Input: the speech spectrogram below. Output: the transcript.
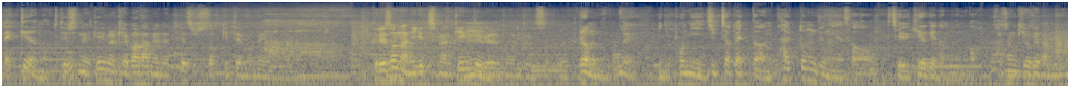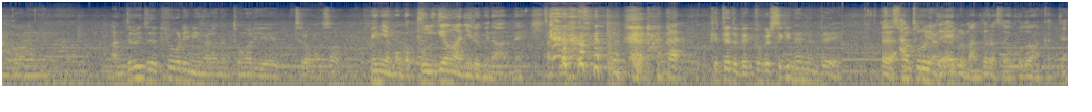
뺏겨요 노트. 대신에 게임을 개발하면 뺏을 수 없기 때문에 아 그래서는 아니겠지만 게임 음. 대별 동아리도 있었고요. 그럼 네 본인이 직접 했던 활동 중에서 제일 기억에 남는 거. 가장 기억에 남는 건 안드로이드 프로그래밍을 하는 동아리에 들어가서 굉장히 뭔가 불경한 이름이 나왔네. 그때도 맥북을 쓰긴 했는데 그 안드로이드 앱을 만들었어요 고등학교 때.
